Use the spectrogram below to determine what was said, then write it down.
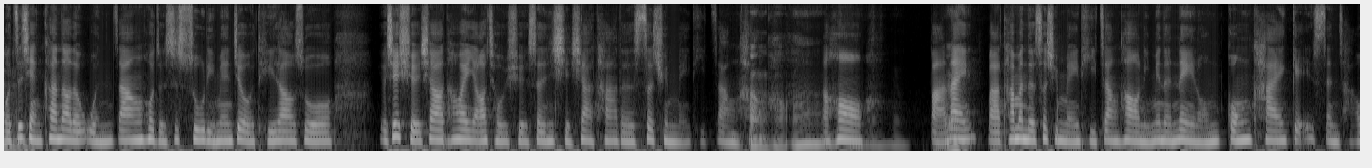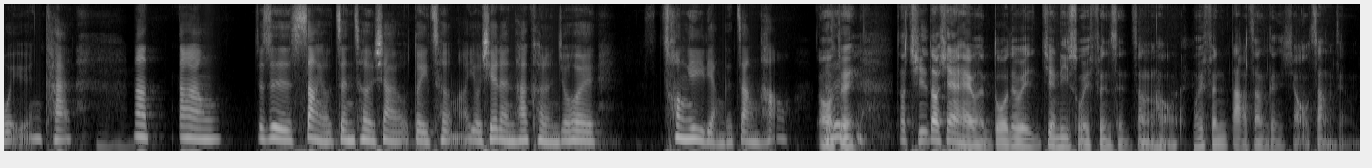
我之前看到的文章或者是书里面就有提到说，有些学校他会要求学生写下他的社群媒体账号，然后。把那把他们的社群媒体账号里面的内容公开给审查委员看，那当然就是上有政策下有对策嘛。有些人他可能就会创立两个账号。哦，对，到其实到现在还有很多都会建立所谓分身账号，我会分大账跟小账这样子。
